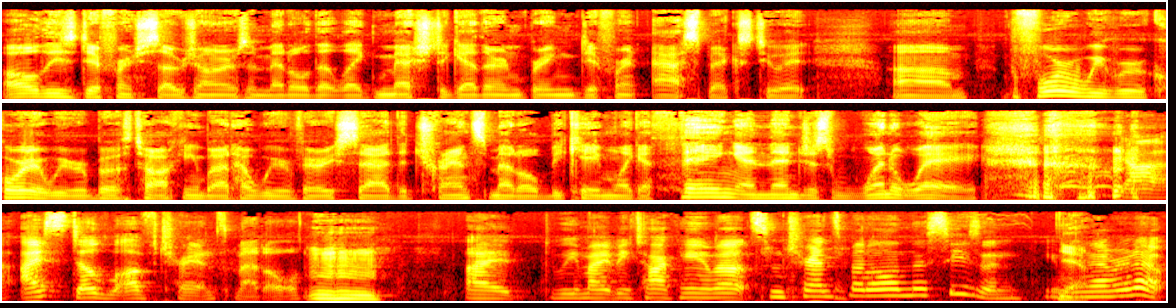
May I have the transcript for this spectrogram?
all these different subgenres of metal that like mesh together and bring different aspects to it. Um, before we recorded, we were both talking about how we were very sad that trance metal became like a thing and then just went away. yeah i still love trance metal mm-hmm. i we might be talking about some trance metal in this season you Yeah. never know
